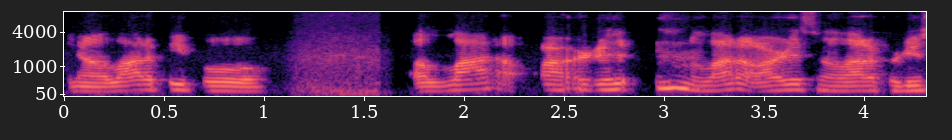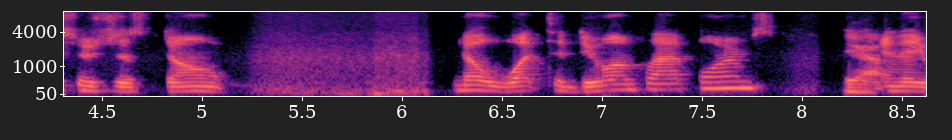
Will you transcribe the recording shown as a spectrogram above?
you know, a lot of people, a lot of artists, a lot of artists, and a lot of producers just don't know what to do on platforms. Yeah. And they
